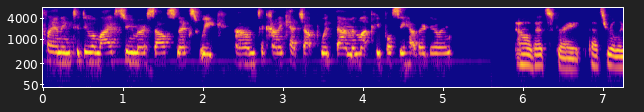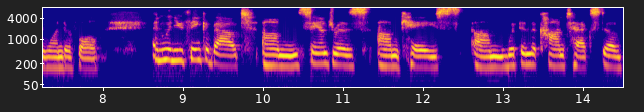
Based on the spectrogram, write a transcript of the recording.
planning to do a live stream ourselves next week um, to kind of catch up with them and let people see how they're doing. Oh, that's great. That's really wonderful. And when you think about um, Sandra's um, case um, within the context of,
